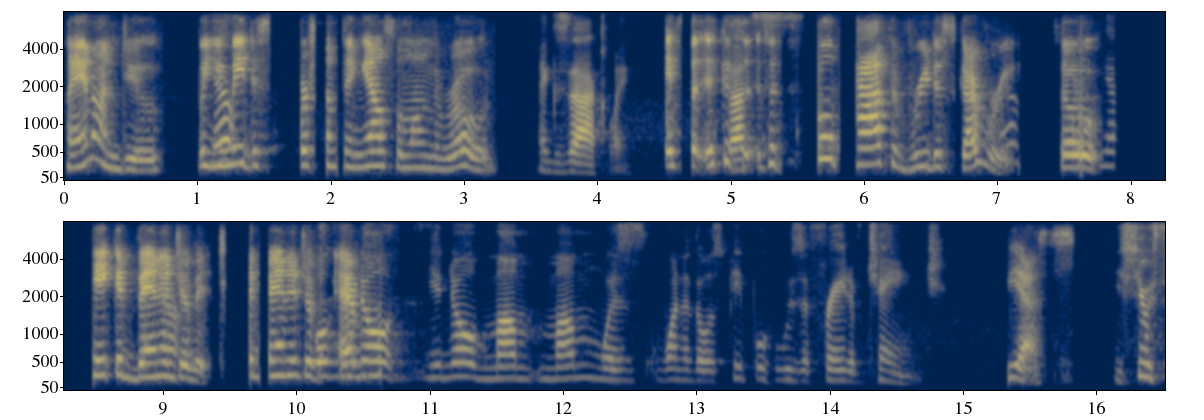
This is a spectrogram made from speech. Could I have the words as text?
plan on do, but you Yep. may discover something else along the road. exactly. It's a, it's, a, it's a total path of rediscovery. So Yeah. Take advantage of it. Take advantage of Well, you every. know, you know, mom, mom was one of those people who was afraid of change. yes. She was.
